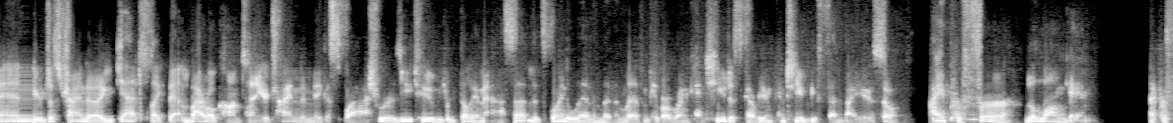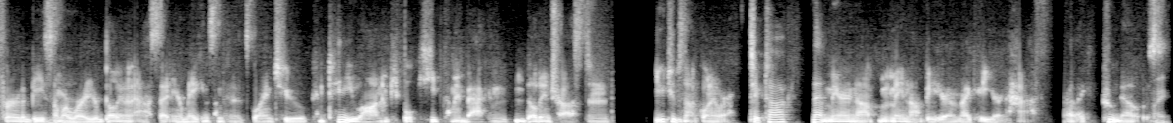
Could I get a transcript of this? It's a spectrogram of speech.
and you're just trying to get like that viral content. You're trying to make a splash. Whereas YouTube, you're building an asset that's going to live and live and live, and people are going to continue to discover you and continue to be fed by you. So I prefer the long game. I prefer to be somewhere where you're building an asset and you're making something that's going to continue on, and people keep coming back and building trust. And YouTube's not going anywhere. TikTok that may or not may not be here in like a year and a half. Or like who knows? Right.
